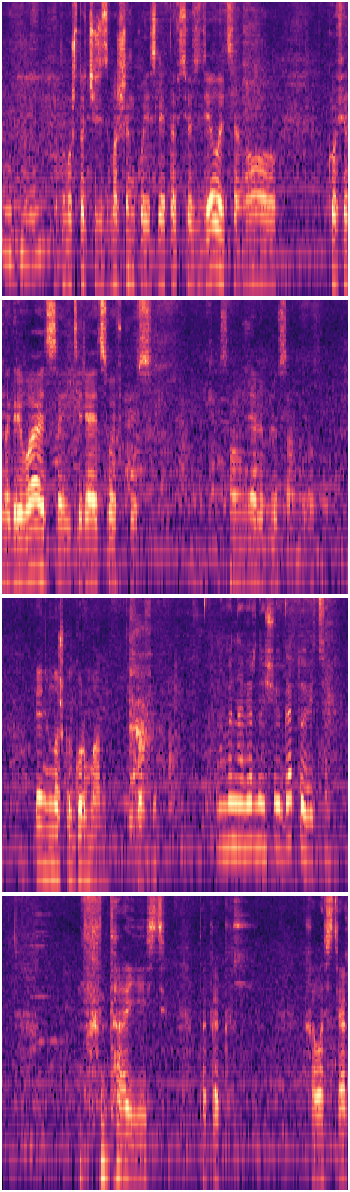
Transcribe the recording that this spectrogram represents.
Угу. Потому что через машинку, если это все сделать, оно кофе нагревается и теряет свой вкус. В основном я люблю сам делать. Я немножко гурман кофе. Ну, вы, наверное, еще и готовите. Да, есть. Так как холостяк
